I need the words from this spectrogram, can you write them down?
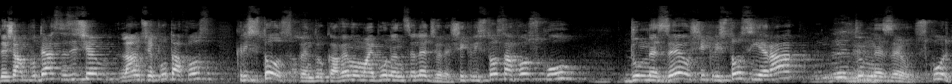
Deci am putea să zicem, la început a fost Hristos, pentru că avem o mai bună înțelegere. Și Hristos a fost cu Dumnezeu și Hristos era Dumnezeu. Scurt,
